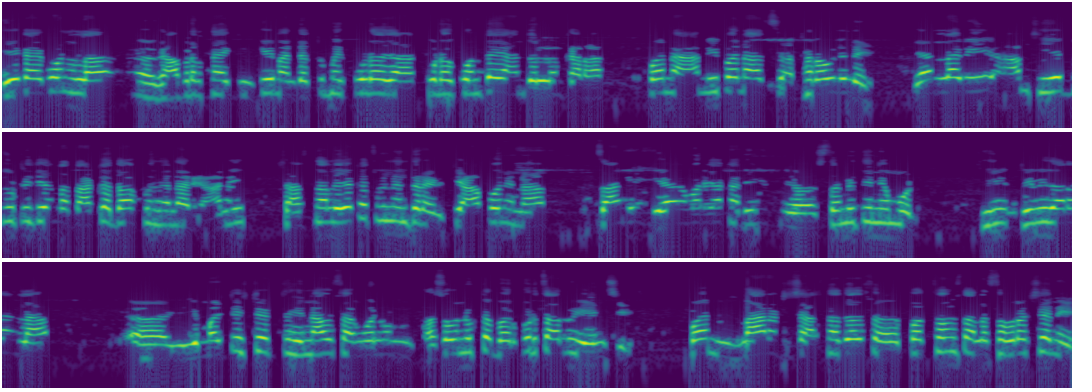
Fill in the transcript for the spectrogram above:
हे काय कोणाला घाबरत नाही की- की म्हणतात तुम्ही पुढं जा पुढं कोणतंही आंदोलन करा. पण आम्ही पण आज ठरवलेलं आहे यांना बी आमची एकजुटी यांना ताकद दाखवून देणार आहे. आणि शासनाला एकच विनंती राहील की आपण ना चांगली यावर एखादी समिती नेमून ही ठेवीदारांना मल्टीस्टेटचं हे नाव सांगून फसवणूक तर भरपूर चालू आहे यांची. पण महाराष्ट्र शासनाचं पतसंस्थाला संरक्षण आहे.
